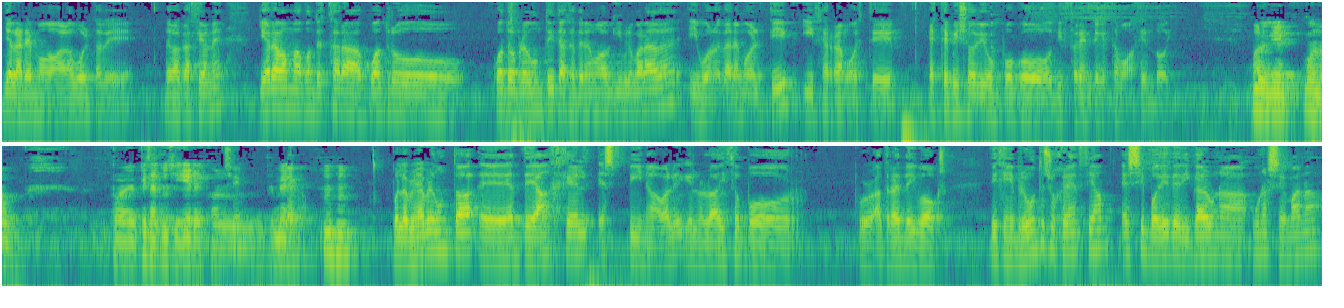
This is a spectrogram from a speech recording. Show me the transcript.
ya la haremos a la vuelta de, vacaciones. Y ahora vamos a contestar a cuatro, cuatro preguntitas que tenemos aquí preparadas y bueno, daremos el tip y cerramos este, este episodio un poco diferente que estamos haciendo hoy. Muy bien, bueno, pues empieza tú si quieres con el primero. Pues la primera pregunta eh, es de Ángel Espina, ¿vale? Que nos la hizo por, a través de iVox. Dice, mi pregunta y sugerencia es si podéis dedicar una, una semana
